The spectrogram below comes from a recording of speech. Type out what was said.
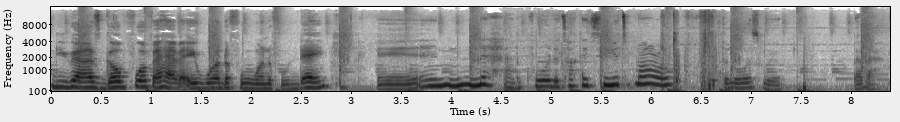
You guys go forth and have a wonderful, wonderful day. And I look forward to talking to you tomorrow with the Lord's will. Bye bye.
